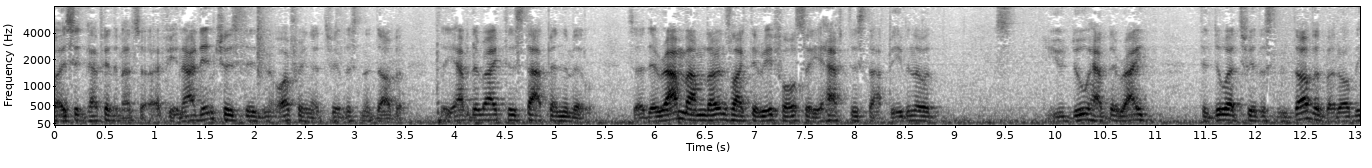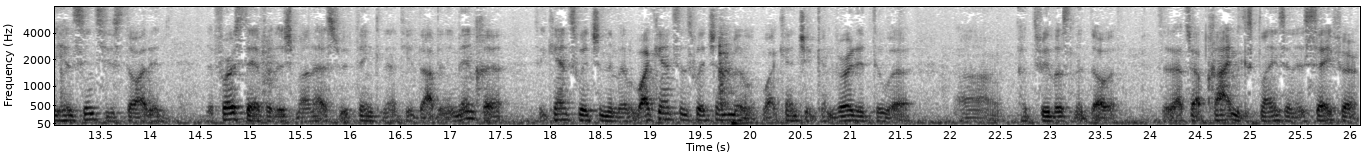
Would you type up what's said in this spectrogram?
If you're not interested in offering a Tfilis Nadava, so you have the right to stop in the middle. So the Rambam learns like the Rif also, you have to stop, even though you do have the right to do a Tfilis Nadava, but over here, since you started the first half of the Shemana Esrei thinking that you're davening Mincha, so you can't switch in the middle. Why can't you switch in the middle? Why can't you convert it to a, uh, a Tfilis So that's what Chaim explains in his Sefer,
